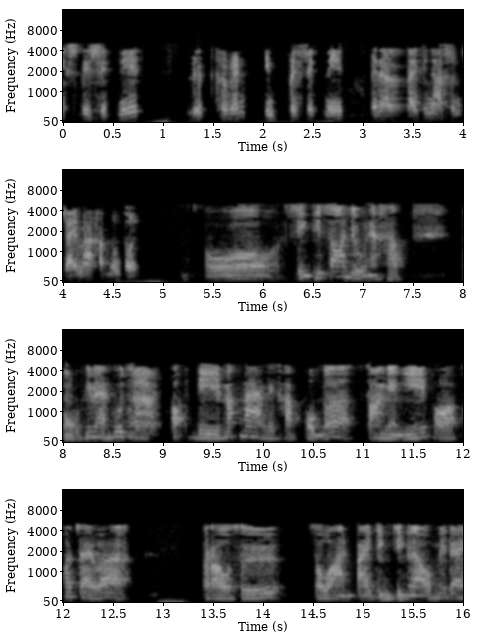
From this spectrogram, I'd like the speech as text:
explicit need หรือ current implicit need เป็นอะไรที่น่าสนใจมากครับน้องต้นโอ้สิ่งที่ซ่อนอยู่นะครับโอ้พี่แมนพูดตรงนี้อ่าเพราะดีมาก ๆเลยครับ ผมก็ฟังอย่างนี้พอเข้าใจว่าเราซื้อสว่านไปจริง ๆ แล้วไม่ได้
